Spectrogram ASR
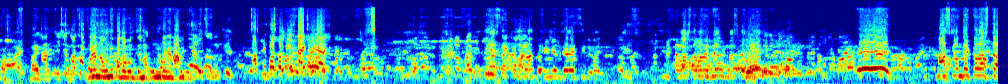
ভাই না উনি কথা বলতেন উনি দেখেন আমি কিছু বলছি নাকি? আপনি কথা বলে সাইড হয়ে আসবেন একটা রাস্তা বানাই দেন এই এই মাঝখান দিয়ে একটা রাস্তা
